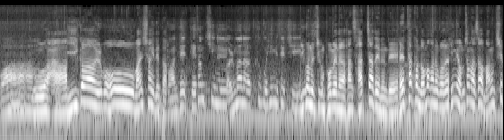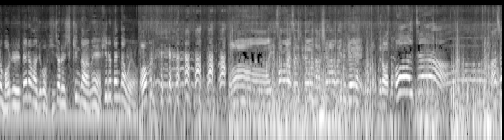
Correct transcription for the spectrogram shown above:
와. 우와 이가 여러분 오 만시창이 됐다. 와 근데 대삼치는 얼마나 크고 힘이 셀지. 이거는 지금 보면은 한 4자 되는데 메타컵 넘어가는 거는 힘이 엄청나서 망치로 머리를 때려가지고 기절을 시킨 다음에 피를 뺀다고요. 어머니 와이 상황에서 지금 낚시를 하고 있는 게. 들어왔다. 어 있잖 아 아세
